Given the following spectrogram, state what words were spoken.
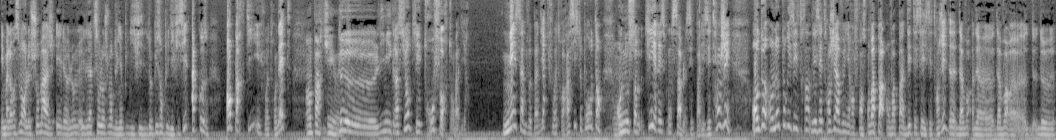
Et malheureusement, le chômage et l'accès au logement devient plus difficile, de plus en plus difficile à cause, en partie, il faut être honnête, En partie, oui. de l'immigration qui est trop forte, on va dire. Mais ça ne veut pas dire qu'il faut être raciste pour autant. Mm. On nous sommes qui est responsable? C'est pas les étrangers. On, do- on autorise les, étran- les étrangers à venir en France. On va pas, on va pas détester les étrangers d'avoir, de- d'avoir, euh, de, de-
